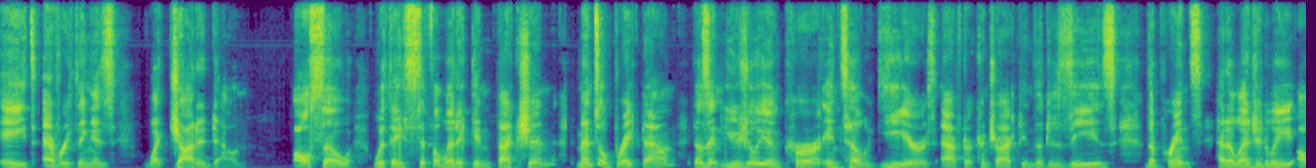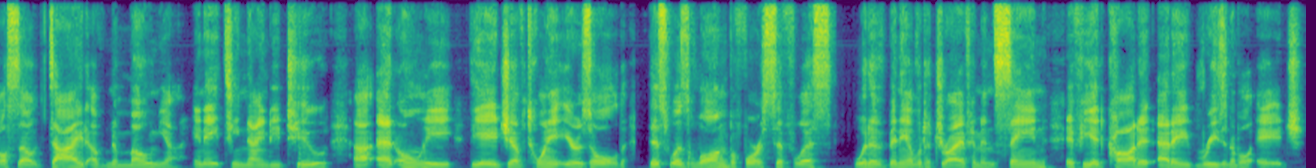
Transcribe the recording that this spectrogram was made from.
ate, everything is like jotted down. Also, with a syphilitic infection, mental breakdown doesn't usually occur until years after contracting the disease. The prince had allegedly also died of pneumonia in 1892 uh, at only the age of 28 years old. This was long before syphilis would have been able to drive him insane if he had caught it at a reasonable age.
